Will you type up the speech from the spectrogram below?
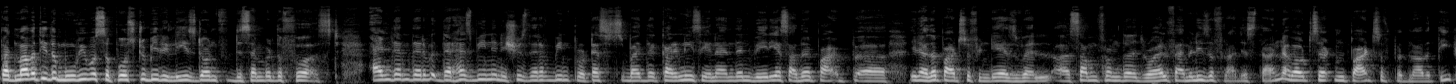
Padmavati, the movie, was supposed to be released on December the 1st, and then there there has been an issues. There have been protests by the Karni Sena and then various other par- uh, in other parts of India as well. Uh, some from the royal families of Rajasthan about certain parts of Padmavati,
